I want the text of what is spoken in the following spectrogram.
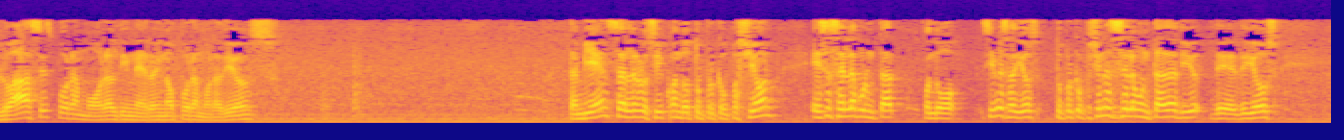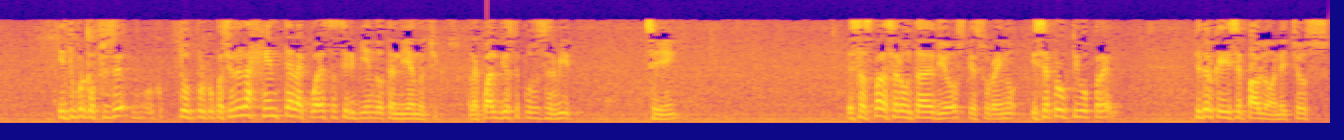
Lo haces por amor al dinero y no por amor a Dios. También sale a relucir cuando tu preocupación es hacer la voluntad, cuando sirves a Dios, tu preocupación es hacer la voluntad de Dios, y tu preocupación, tu preocupación es la gente a la cual estás sirviendo, atendiendo, chicos, a la cual Dios te puso a servir. ¿Sí? Estás para hacer la voluntad de Dios, que es su reino, y ser productivo para Él. Fíjate lo que dice Pablo en Hechos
